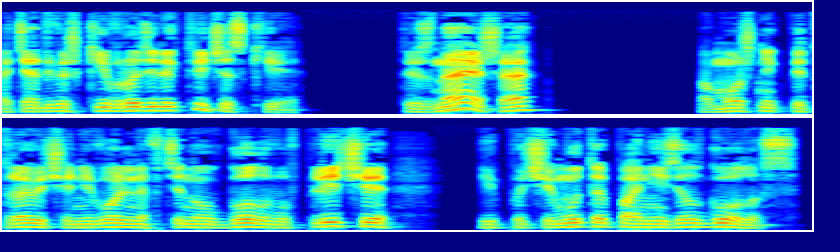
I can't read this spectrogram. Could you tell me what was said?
хотя движки вроде электрические. Ты знаешь, а? Помощник Петровича невольно втянул голову в плечи и почему-то понизил голос.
